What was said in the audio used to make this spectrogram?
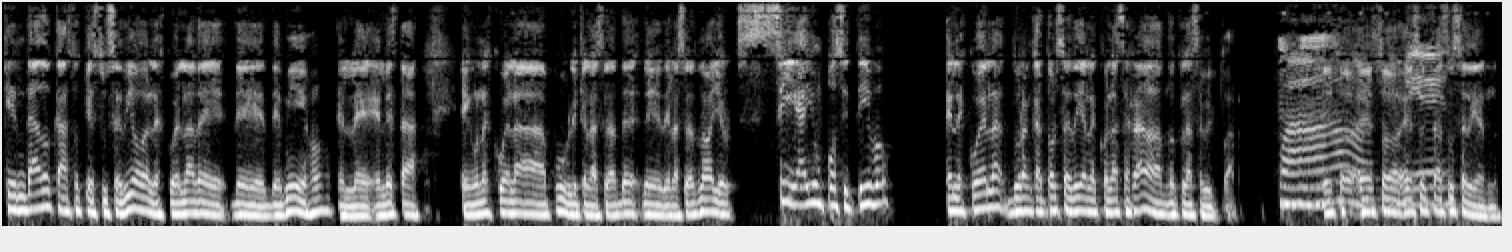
que en dado caso que sucedió en la escuela de, de, de mi hijo, él, él, está en una escuela pública en la ciudad de, de, de la ciudad de Nueva York, si hay un positivo en la escuela, duran 14 días en la escuela cerrada dando clase virtual. Wow, eso, eso, eso está sucediendo. O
